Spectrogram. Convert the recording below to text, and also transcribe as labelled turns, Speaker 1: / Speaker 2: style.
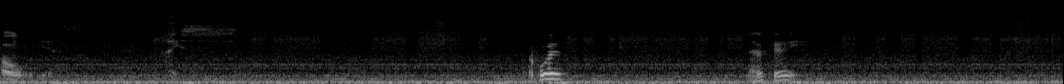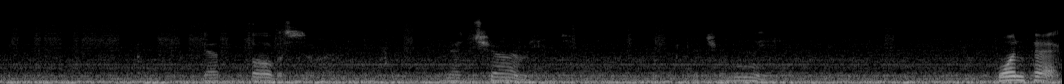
Speaker 1: Oh, yes. Nice. What? Okay. Got Bulbasaur. Got Charmant. Got Charmeleon. One pack.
